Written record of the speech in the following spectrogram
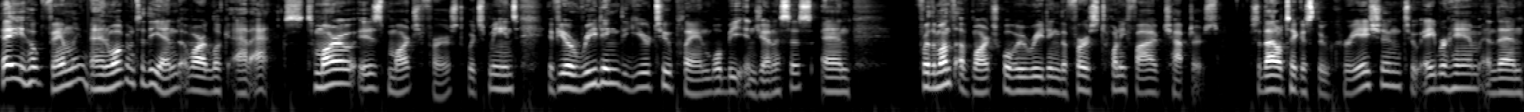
Hey, Hope family, and welcome to the end of our look at Acts. Tomorrow is March 1st, which means if you're reading the year two plan, we'll be in Genesis, and for the month of March, we'll be reading the first 25 chapters. So that'll take us through creation to Abraham and then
